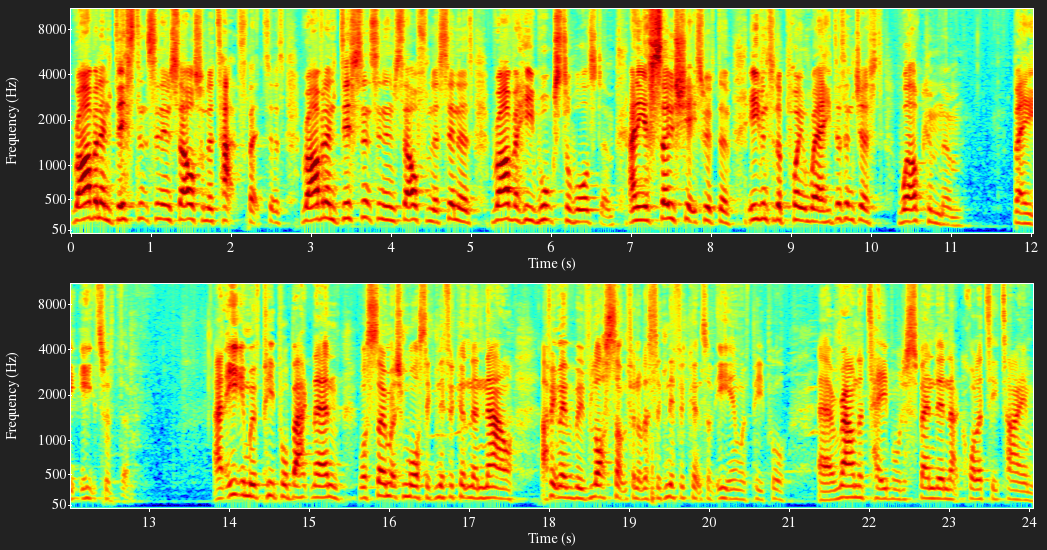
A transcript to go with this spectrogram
rather than distancing himself from the tax collectors, rather than distancing himself from the sinners, rather he walks towards them and he associates with them, even to the point where he doesn't just welcome them, but he eats with them. And eating with people back then was so much more significant than now. I think maybe we've lost something of the significance of eating with people uh, around the table, just spending that quality time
